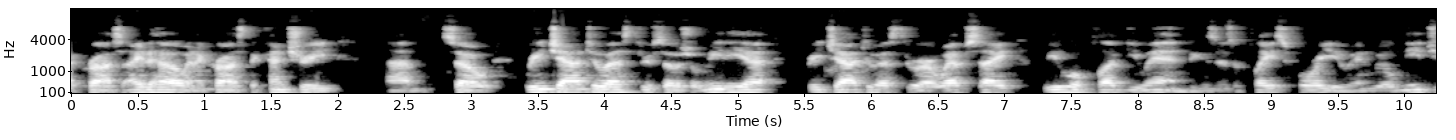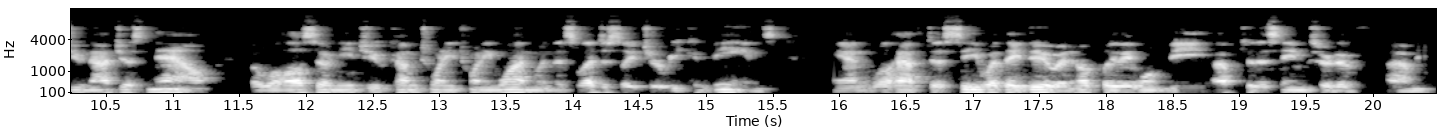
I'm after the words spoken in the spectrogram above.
across Idaho and across the country. Um, so reach out to us through social media, reach out to us through our website. We will plug you in because there's a place for you, and we'll need you not just now, but we'll also need you come 2021 when this legislature reconvenes, and we'll have to see what they do, and hopefully they won't be up to the same sort of um,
